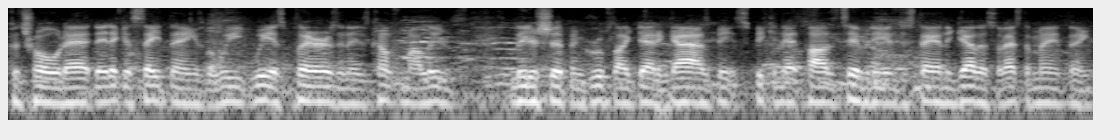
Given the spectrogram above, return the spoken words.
control that. They, they can say things, but we, we as players, and it comes from our leader, leadership and groups like that, and guys being, speaking that positivity and just staying together. So that's the main thing.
